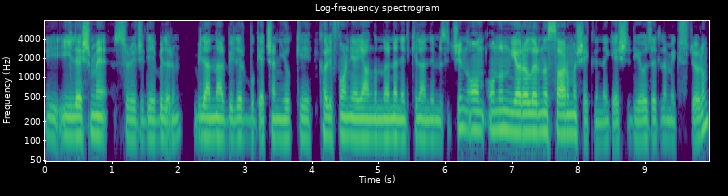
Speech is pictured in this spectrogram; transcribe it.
iyileşme süreci diyebilirim bilenler bilir bu geçen yılki Kaliforniya yangınlarından etkilendiğimiz için on, onun yaralarını sarma şeklinde geçti diye özetlemek istiyorum.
